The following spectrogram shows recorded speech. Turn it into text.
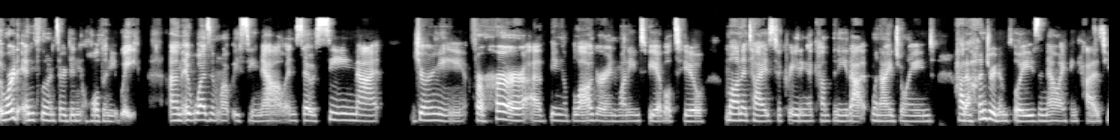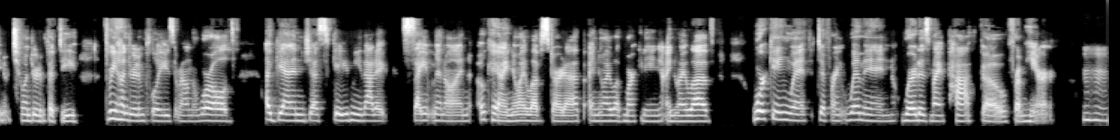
the word influencer didn't hold any weight. Um, it wasn't what we see now. And so seeing that journey for her of being a blogger and wanting to be able to monetize to creating a company that when I joined had 100 employees and now I think has, you know, 250, 300 employees around the world again just gave me that excitement on okay i know i love startup i know i love marketing i know i love working with different women where does my path go from here mm-hmm.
